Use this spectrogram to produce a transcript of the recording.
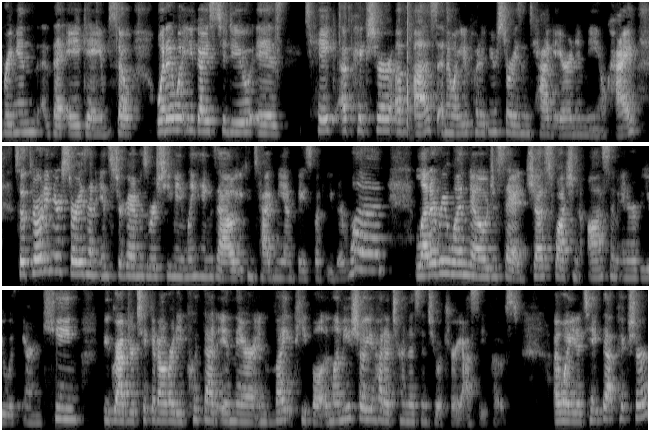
bringing the A game. So what I want you guys to do is take a picture of us and I want you to put it in your stories and tag Erin and me, okay? So throw it in your stories on Instagram is where she mainly hangs out. You can tag me on Facebook, either one. Let everyone know. Just say, I just watched an awesome interview with Erin King. If you grabbed your ticket already, put that in there, invite people, and let me show you how to turn this into a curiosity post. I want you to take that picture.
